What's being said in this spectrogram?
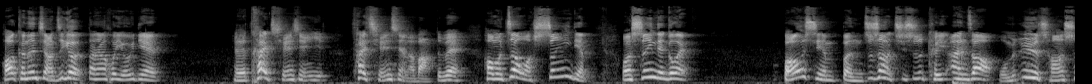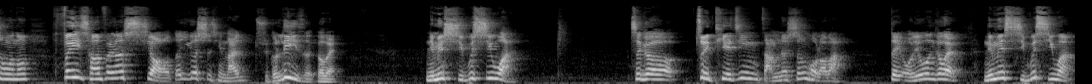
好，可能讲这个大家会有一点，呃，太浅显易。太浅显了吧，对不对？好，我们再往深一点，往深一点，各位，保险本质上其实可以按照我们日常生活中非常非常小的一个事情来举个例子，各位，你们洗不洗碗？这个最贴近咱们的生活了吧？对，我就问各位，你们洗不洗碗？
